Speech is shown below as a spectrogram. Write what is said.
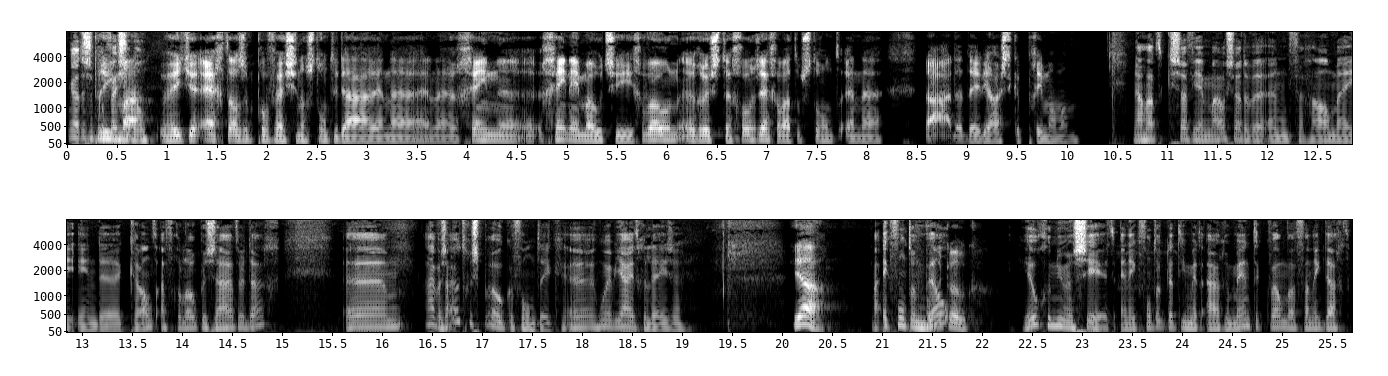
Ja, het is een Prima, weet je, echt als een professional stond hij daar. En, uh, en uh, geen, uh, geen emotie, gewoon rustig, gewoon zeggen wat op stond. En nou, dat deed hij hartstikke prima, man. Nou had Xavier Maus, hadden we een verhaal mee in de krant afgelopen zaterdag. Um, hij was uitgesproken, vond ik. hoe heb jij het gelezen? Ja. Maar ik vond hem vond wel ook. heel genuanceerd. En ik vond ook dat hij met argumenten kwam waarvan ik dacht...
